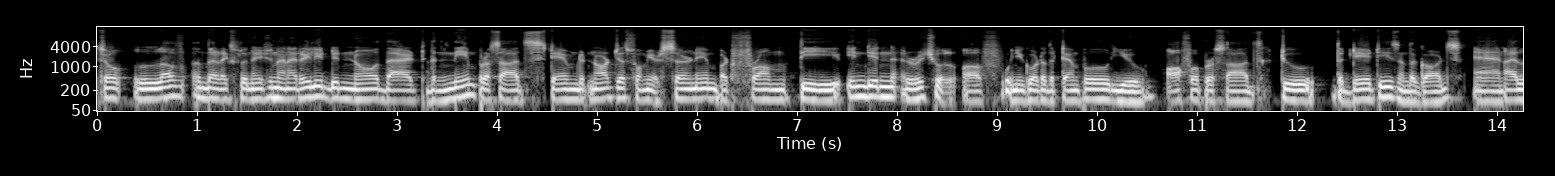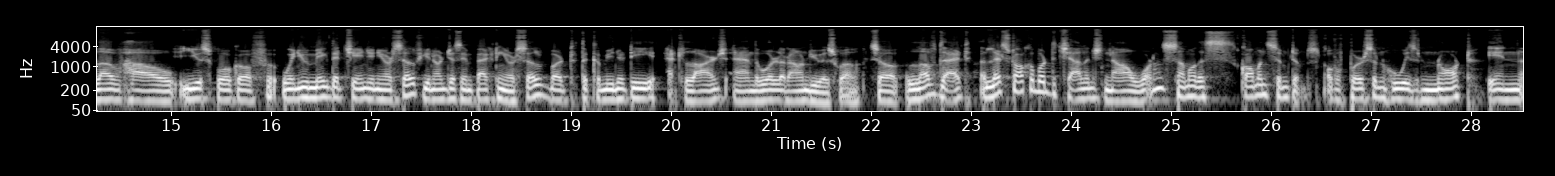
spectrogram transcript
So love that explanation, and I really didn't know that the name Prasad stemmed not just from your surname but from the Indian ritual of when you go to the temple, you offer prasad to the deities and the gods. And I love how you spoke of when you make that change in yourself, you're not just impacting yourself, but the community at large and the world around you as well. So love that. Let's talk about the challenge now. What are some of the common symptoms of a person who is not in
